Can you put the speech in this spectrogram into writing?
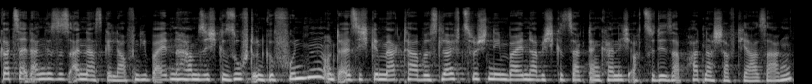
Gott sei Dank ist es anders gelaufen. Die beiden haben sich gesucht und gefunden und als ich gemerkt habe, es läuft zwischen den beiden, habe ich gesagt, dann kann ich auch zu dieser Partnerschaft Ja sagen.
